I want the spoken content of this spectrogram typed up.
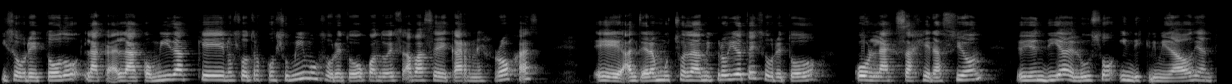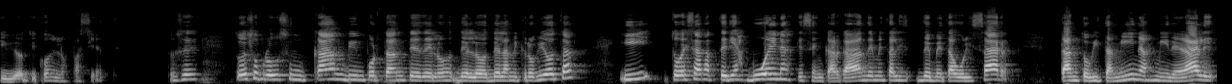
y sobre todo la, comida que nosotros consumimos, sobre todo cuando es a base de carnes rojas, eh, altera mucho la microbiota y sobre todo con la exageración hoy en día del uso indiscriminado de antibióticos en los pacientes. Entonces, todo eso produce un cambio importante de, la microbiota y todas esas bacterias buenas que se encargaban de metabolizar tanto vitaminas, minerales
